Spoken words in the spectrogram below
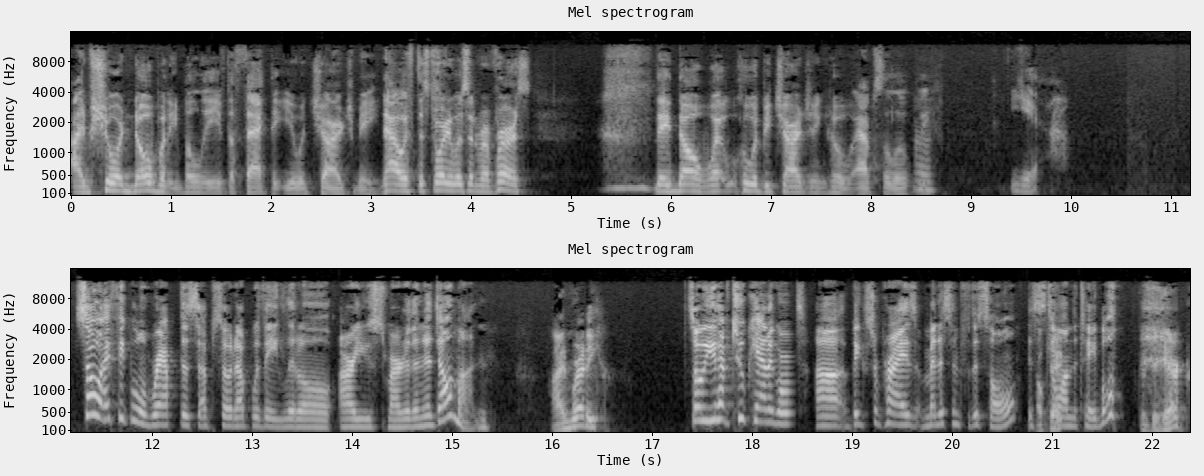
I'm sure nobody believed the fact that you would charge me. Now, if the story was in reverse, they know wh- who would be charging who. Absolutely. Mm. Yeah. So I think we'll wrap this episode up with a little Are You Smarter Than a Dellmon? I'm ready. So you have two categories. Uh, big surprise Medicine for the Soul is still on the table. Good to hear.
